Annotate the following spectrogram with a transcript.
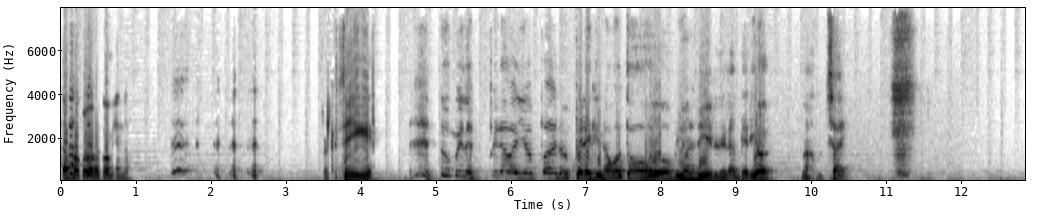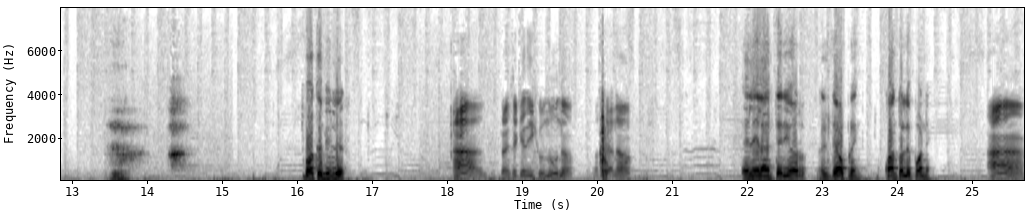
Tampoco lo recomiendo. Porque sigue. No me la esperaba ni a palo. Esperen que no votó Mjolnir del anterior, Mahuchai. Vote Müller. Ah, pensé que dije un 1. O sea, no. En el anterior, el de Opren. ¿Cuánto le pone? Ah.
